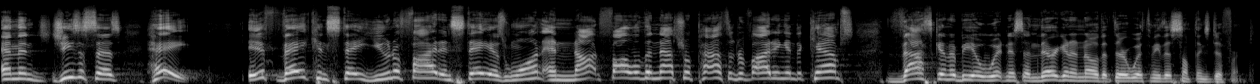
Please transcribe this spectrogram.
And then Jesus says, hey, if they can stay unified and stay as one and not follow the natural path of dividing into camps, that's going to be a witness and they're going to know that they're with me, that something's different.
